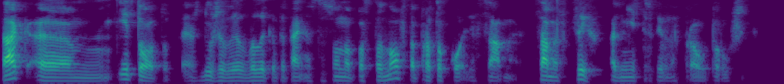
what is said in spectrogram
Так ем, і то тут теж дуже ве- велике питання стосовно постанов та протоколів, саме саме в цих адміністративних правопорушеннях.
